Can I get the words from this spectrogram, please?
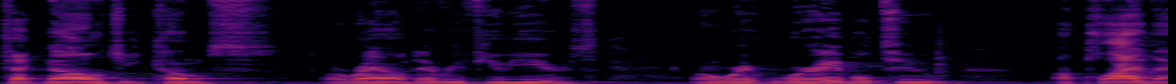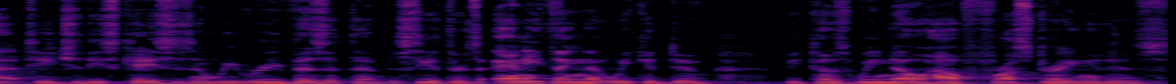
technology comes around every few years, and we're, we're able to apply that to each of these cases and we revisit them to see if there's anything that we could do because we know how frustrating it is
